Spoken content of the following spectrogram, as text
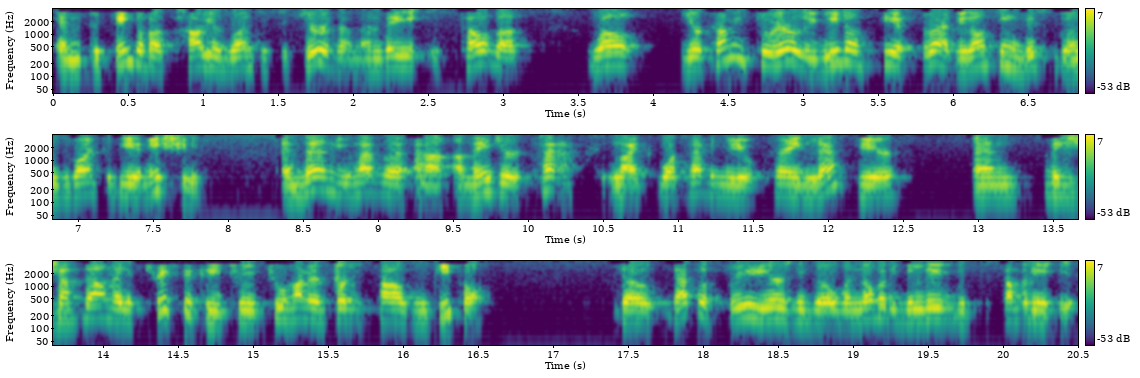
and to think about how you're going to secure them. And they told us, well, you're coming too early. We don't see a threat. We don't think this is going to be an issue. And then you have a, a major attack like what happened in Ukraine last year, and they mm-hmm. shut down electricity to 240,000 people. So that was three years ago when nobody believed that somebody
